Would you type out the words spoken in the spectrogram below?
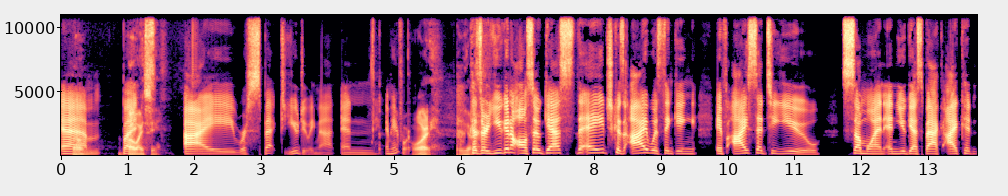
Um, but oh, I see. I respect you doing that, and I'm here for it. Boy. Because are you going to also guess the age? Because I was thinking if I said to you someone and you guess back, I could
